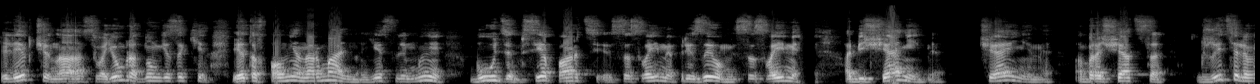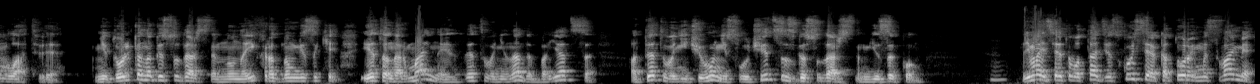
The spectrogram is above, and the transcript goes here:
и легче на своем родном языке. И это вполне нормально, если мы будем, все партии, со своими призывами, со своими обещаниями, чаяниями обращаться к жителям Латвии, не только на государственном, но на их родном языке. И это нормально, и от этого не надо бояться. От этого ничего не случится с государственным языком. Понимаете, это вот та дискуссия, о которой мы с вами,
